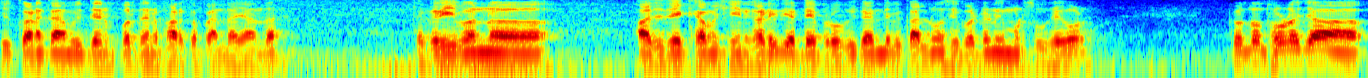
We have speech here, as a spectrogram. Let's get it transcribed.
ਵੀ ਕਣਕਾਂ ਵੀ ਦਿਨ ਪਰ ਦਿਨ ਫ਼ਰਕ ਪੈਂਦਾ ਜਾਂਦਾ। ਤਕਰੀਬਨ ਅੱਜ ਦੇਖਿਆ ਮਸ਼ੀਨ ਖੜੀ ਦੀ ਅੱਡੇ ਪਰ ਉਹ ਵੀ ਕਹਿੰਦੇ ਵੀ ਕੱਲ ਨੂੰ ਅਸੀਂ ਵੱਢਣੀ ਮਨਸੂਖੇ ਕੋਲ। ਕਿਉਂਕਿ ਥੋੜਾ ਜਿਹਾ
